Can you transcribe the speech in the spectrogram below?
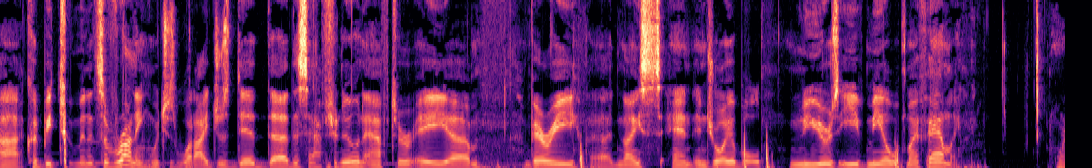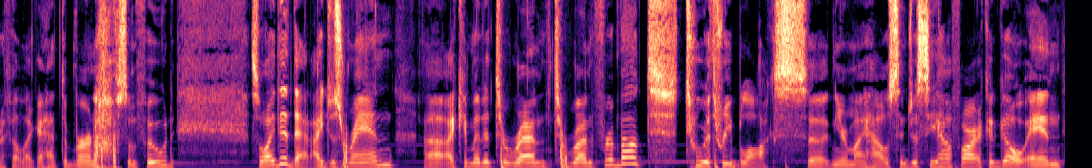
Uh, could be two minutes of running, which is what I just did uh, this afternoon after a um, very uh, nice and enjoyable New Year's Eve meal with my family, where I felt like I had to burn off some food. So I did that. I just ran. Uh, I committed to run to run for about two or three blocks uh, near my house and just see how far I could go. And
